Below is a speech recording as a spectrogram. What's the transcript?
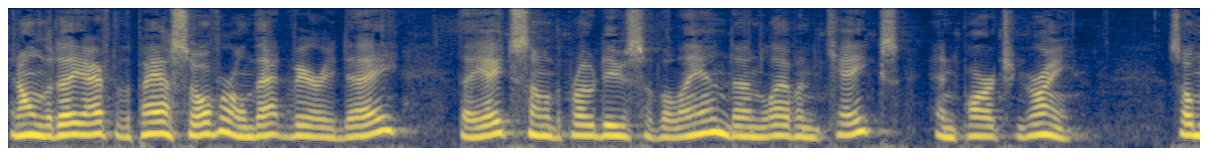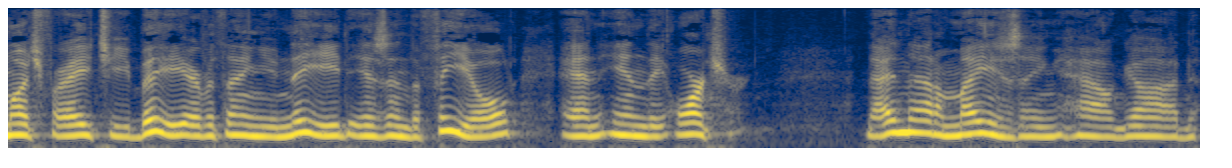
And on the day after the Passover, on that very day, they ate some of the produce of the land, unleavened cakes, and parched grain. So much for HEB. Everything you need is in the field and in the orchard. Now, isn't that amazing how God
